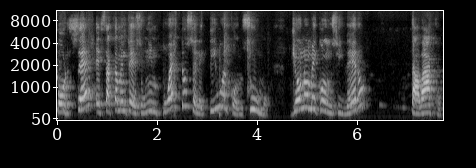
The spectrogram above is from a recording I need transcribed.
por ser exactamente eso, un impuesto selectivo al consumo. Yo no me considero tabaco,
